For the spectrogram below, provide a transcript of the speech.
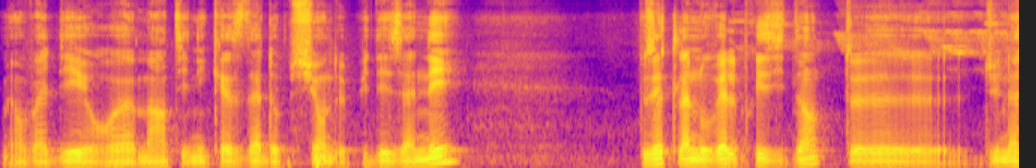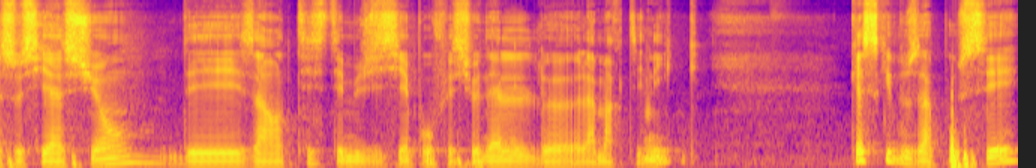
mais on va dire euh, martiniquaise d'adoption depuis des années. Vous êtes la nouvelle présidente euh, d'une association des artistes et musiciens professionnels de la Martinique. Qu'est-ce qui vous a poussé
